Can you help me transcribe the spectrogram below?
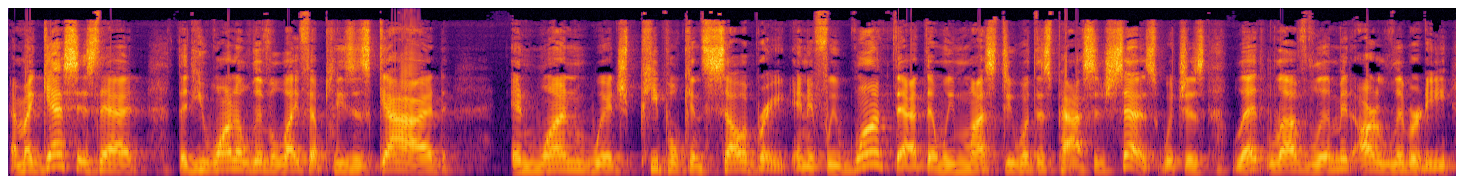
And my guess is that that you want to live a life that pleases God and one which people can celebrate. And if we want that, then we must do what this passage says, which is let love limit our liberty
